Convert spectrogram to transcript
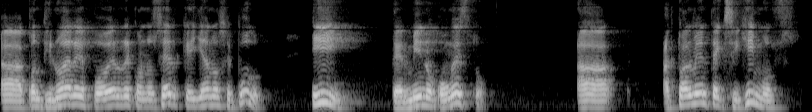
uh, continuar el poder reconocer que ya no se pudo. Y termino con esto. Uh, actualmente exigimos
